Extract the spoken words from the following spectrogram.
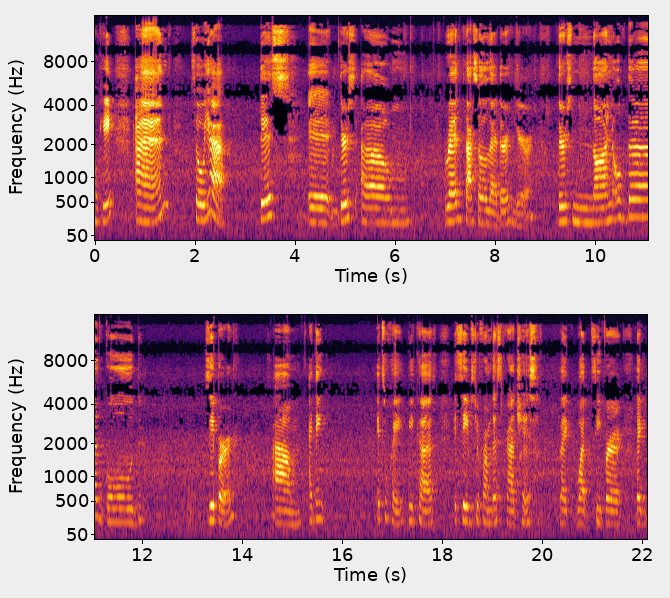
Okay? And so yeah this uh, there's um red tassel leather here. There's none of the gold zipper um, I think it's okay because it saves you from the scratches like what zipper like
